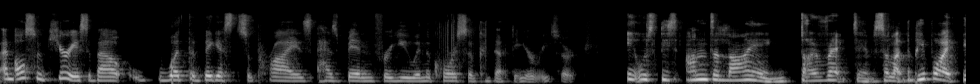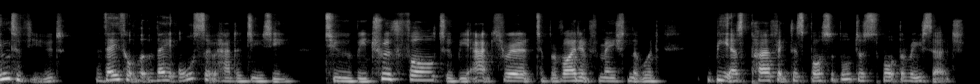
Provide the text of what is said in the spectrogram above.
I'm also curious about what the biggest surprise has been for you in the course of conducting your research. It was these underlying directives. So like the people I interviewed, they thought that they also had a duty to be truthful, to be accurate, to provide information that would be as perfect as possible to support the research.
